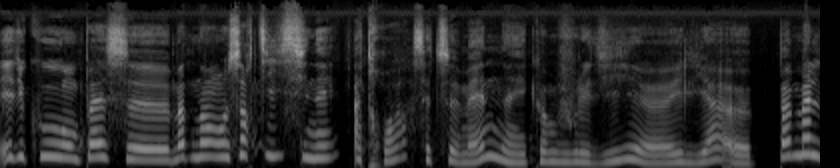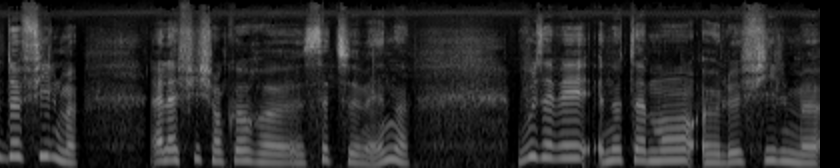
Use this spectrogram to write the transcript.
Et du coup, on passe maintenant aux sorties ciné à 3 cette semaine. Et comme je vous l'ai dit, il y a pas mal de films à l'affiche encore cette semaine. Vous avez notamment euh, le film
